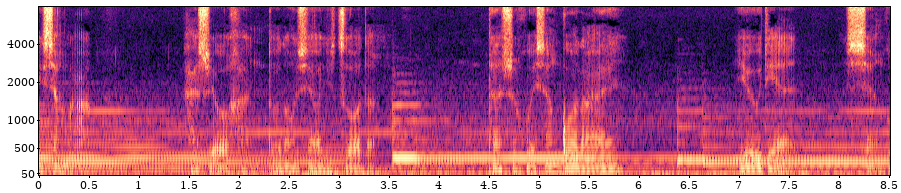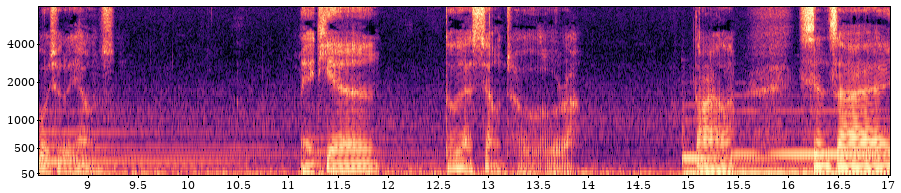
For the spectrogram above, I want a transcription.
但想一想啊，还是有很多东西要去做的。但是回想过来，有点想过去的样子。每天。都在想着啊，当然了，现在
